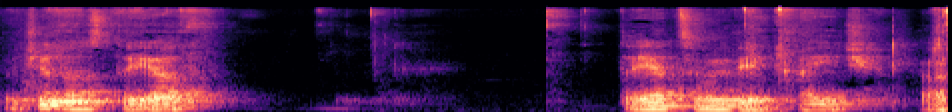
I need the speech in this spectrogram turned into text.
După ce l-ați tăiat, tăiați în vechi aici, fac.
